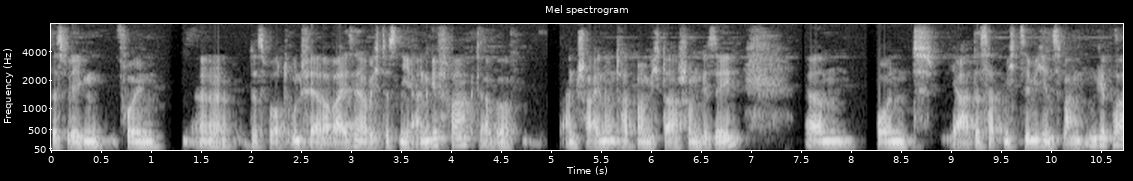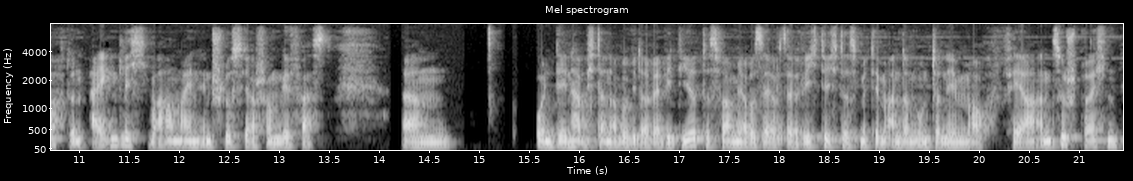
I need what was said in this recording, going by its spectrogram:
deswegen vorhin äh, das Wort unfairerweise habe ich das nie angefragt, aber anscheinend hat man mich da schon gesehen. Ähm, und ja, das hat mich ziemlich ins Wanken gebracht und eigentlich war mein Entschluss ja schon gefasst. Ähm, und den habe ich dann aber wieder revidiert. Das war mir aber sehr, sehr wichtig, das mit dem anderen Unternehmen auch fair anzusprechen.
